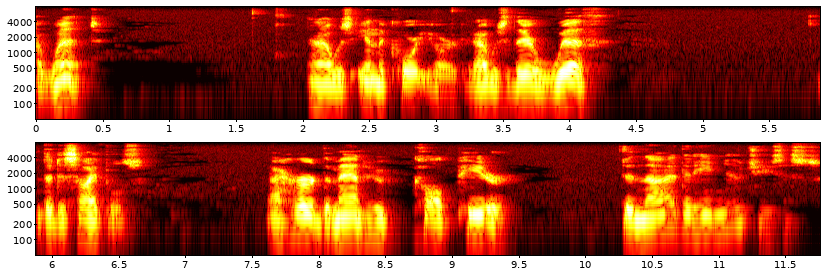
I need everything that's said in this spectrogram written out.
I went, and I was in the courtyard, and I was there with the disciples. I heard the man who called Peter deny that he knew Jesus.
